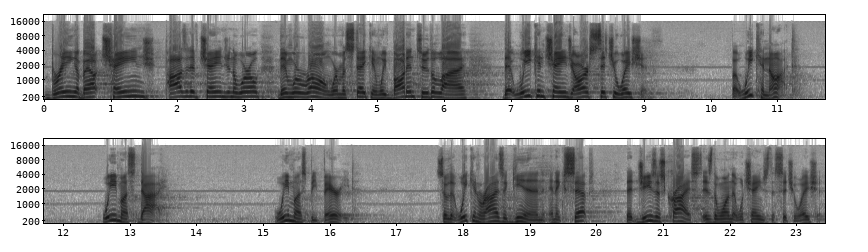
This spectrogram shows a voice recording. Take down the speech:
bring about change, positive change in the world, then we're wrong. We're mistaken. We've bought into the lie that we can change our situation. But we cannot. We must die. We must be buried so that we can rise again and accept that Jesus Christ is the one that will change the situation.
